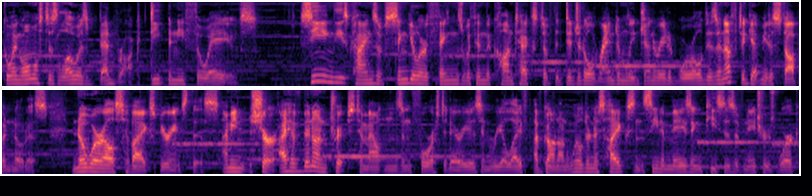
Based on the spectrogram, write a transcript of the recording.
going almost as low as bedrock deep beneath the waves. Seeing these kinds of singular things within the context of the digital randomly generated world is enough to get me to stop and notice. Nowhere else have I experienced this. I mean, sure, I have been on trips to mountains and forested areas in real life. I've gone on wilderness hikes and seen amazing pieces of nature's work.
